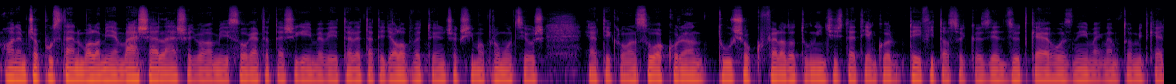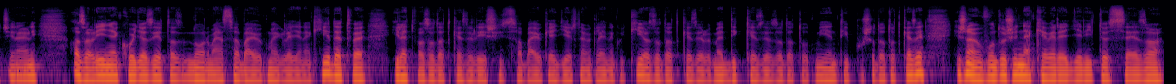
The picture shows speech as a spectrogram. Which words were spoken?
hanem csak pusztán valamilyen vásárlás, vagy valami szolgáltatás igénybevétele, tehát egy alapvetően csak sima promóciós játékról van szó, akkor olyan túl sok feladatunk nincs is, tehát ilyenkor tévhit az, hogy közjegyzőt kell hozni, meg nem tudom, mit kell csinálni. Az a lényeg, hogy azért az normál szabályok meg legyenek hirdetve, illetve az adatkezelési szabályok egyértelműek legyenek, hogy ki az adatkezelő, meddig kezel az adatot, milyen típus adatot kezel, és nagyon fontos, hogy ne keveredjen itt össze ez a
